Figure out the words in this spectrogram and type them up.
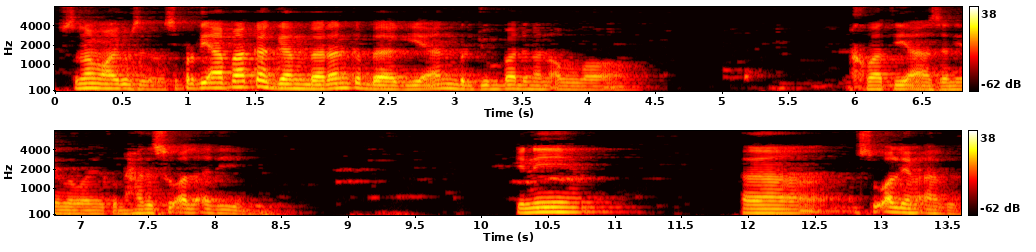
Assalamualaikum Seperti apakah gambaran kebahagiaan berjumpa dengan Allah? Akhwati azani wa yakum. Hadis soal adim. Ini uh, soal yang agung.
